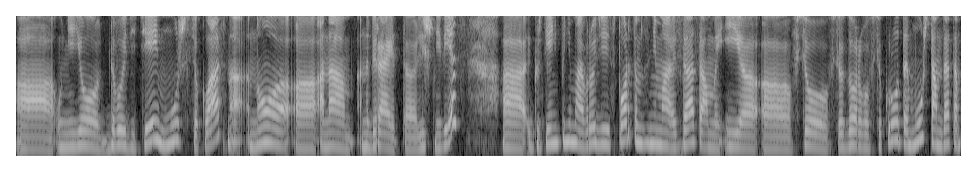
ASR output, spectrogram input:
а, у нее двое детей, муж, все классно, но а, она набирает э, лишний вес, а, говорит, я не понимаю, вроде и спортом занимаюсь, да, там, и все, все здорово, все круто, муж там, да, там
